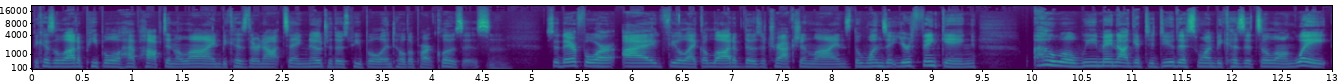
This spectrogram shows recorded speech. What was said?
because a lot of people have hopped in a line because they're not saying no to those people until the park closes. Mm-hmm. So, therefore, I feel like a lot of those attraction lines, the ones that you're thinking, oh, well, we may not get to do this one because it's a long wait,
